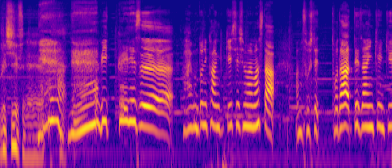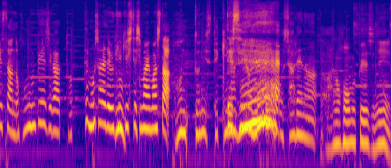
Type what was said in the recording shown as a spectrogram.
嬉しいですね。ね。ねびっくりです。はい本当に感激してしまいました。あのそして戸田デザイン研究室さんのホームページがとってもおしゃれでウキウキしてしまいました、うん、本当に素敵ですよね。おしゃれな。あのホームページに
